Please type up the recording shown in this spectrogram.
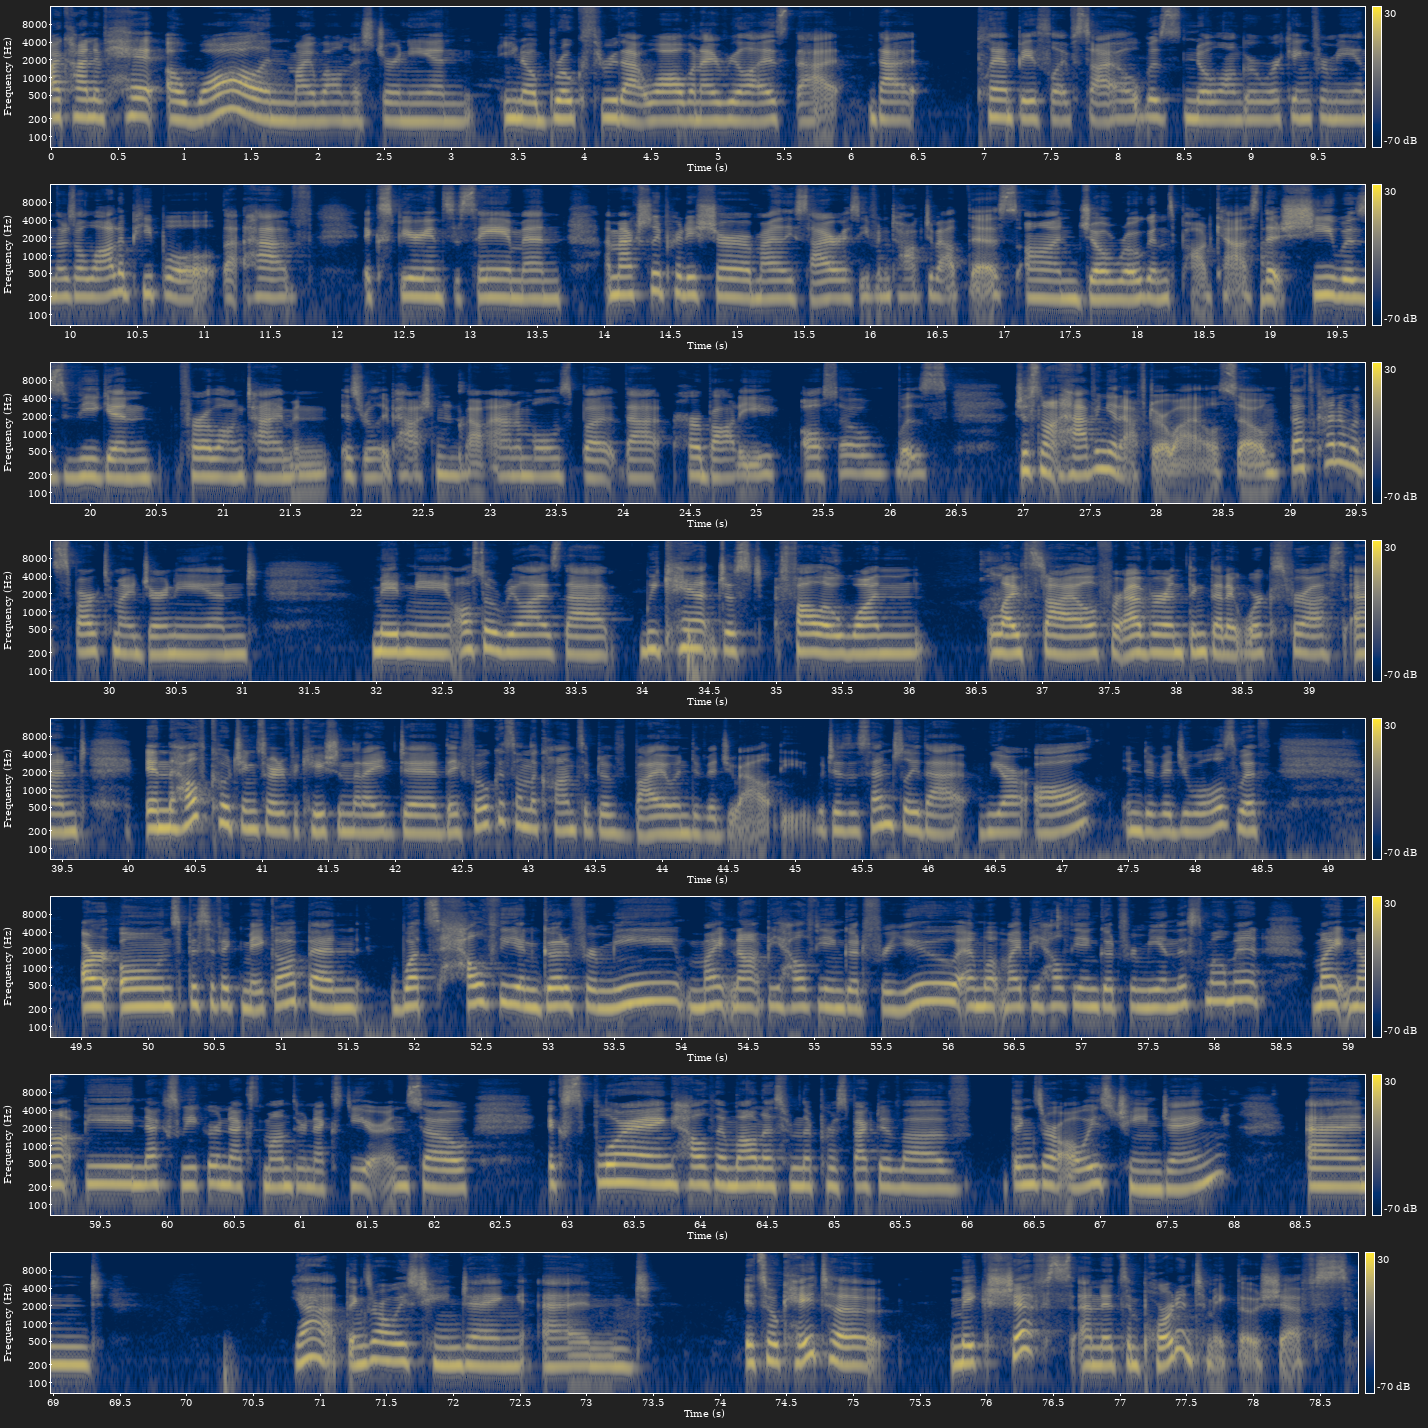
I kind of hit a wall in my wellness journey and you know broke through that wall when I realized that that plant-based lifestyle was no longer working for me and there's a lot of people that have experienced the same and i'm actually pretty sure miley cyrus even talked about this on joe rogan's podcast that she was vegan for a long time and is really passionate about animals but that her body also was just not having it after a while. So that's kind of what sparked my journey and made me also realize that we can't just follow one lifestyle forever and think that it works for us. And in the health coaching certification that I did, they focus on the concept of bio individuality, which is essentially that we are all individuals with our own specific makeup and what's healthy and good for me might not be healthy and good for you and what might be healthy and good for me in this moment might not be next week or next month or next year and so exploring health and wellness from the perspective of things are always changing and yeah, things are always changing and it's okay to make shifts and it's important to make those shifts.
